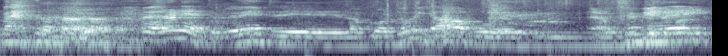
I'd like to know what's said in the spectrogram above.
Beh, no niente, ovviamente d'accordo con Iapo. Aggiungerei,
